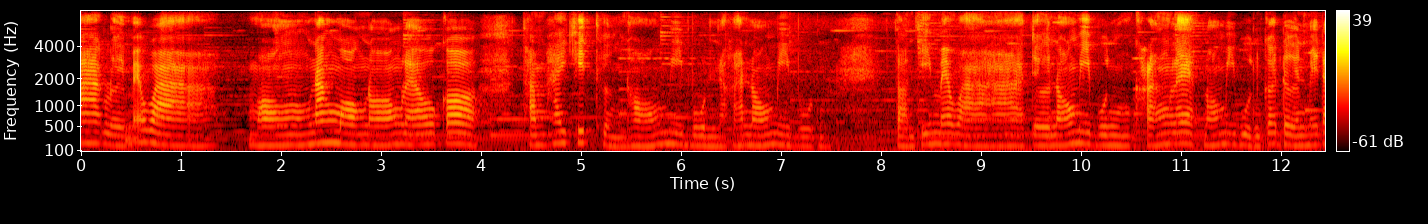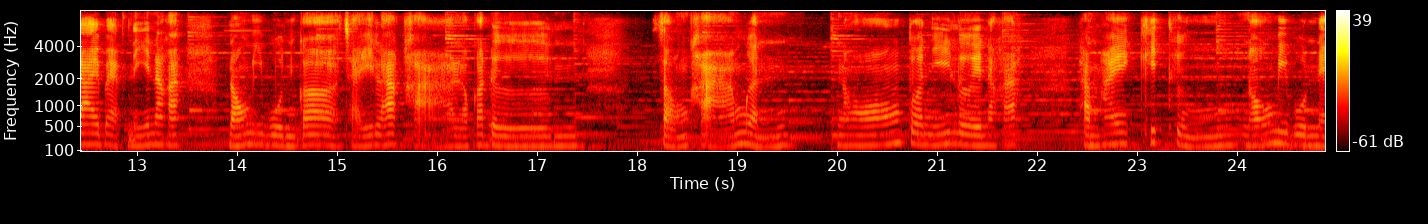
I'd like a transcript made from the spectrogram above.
มาก ๆ เลยแม่วามองนั่งมองน้องแล้วก็ ทำให้คิดถึงน้องมีบุญนะคะ น้องมีบุญ ตอนที่แม่วาเจอน้องมีบุญครั้งแรก น้องมีบุญก็เดินไม่ได้แบบนี้นะคะ น้องมีบุญก็ใช้ลากขาแล้วก็เดินสองขาเหมือนน้องตัวนี้เลยนะคะทำให้คิดถึงน้องมีบุญใน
